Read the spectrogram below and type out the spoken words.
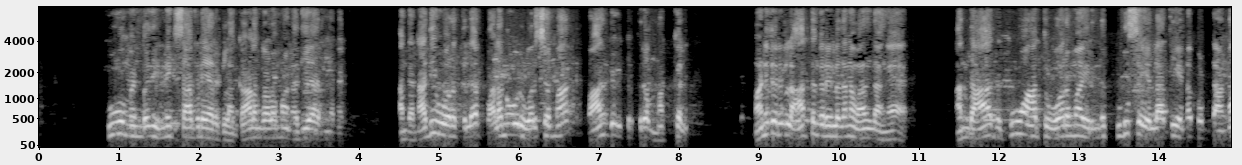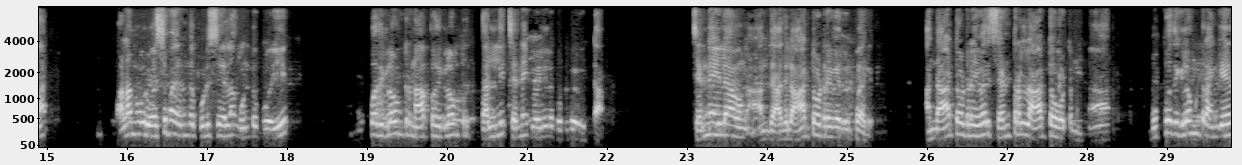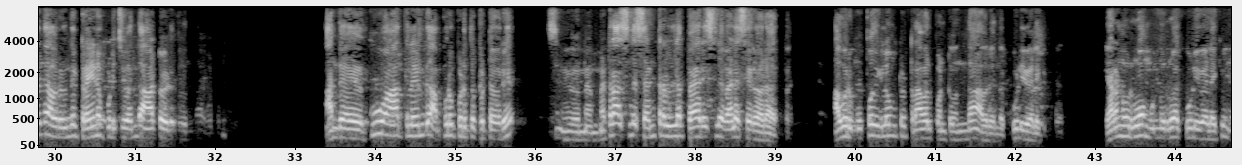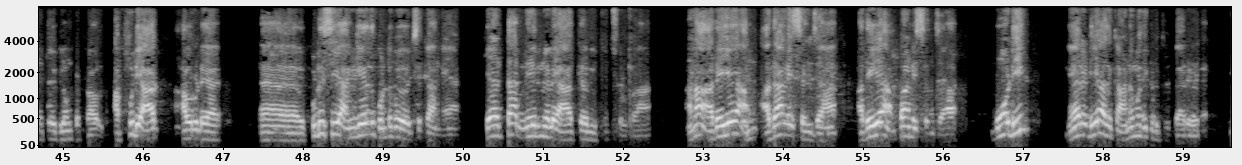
கூவம் என்பது இன்னைக்கு சாக்கடையா இருக்கலாம். காலங்காலமா நதியா இருந்த நதி அந்த நதி ஓரத்துல பல நூறு வருஷமா வாழ்ந்துகிட்டு இருக்கிற மக்கள். மனிதர்கள் ஆத்தங்கரையில தானே வாழ்ந்தாங்க. அந்த ஆத்து கூவம் ஆத்து ஓரமா இருந்த குடிசை எல்லாத்தையும் என்ன பண்ணிட்டாங்கன்னா பல நூறு வருஷமா இருந்த குடிசை எல்லாம் கொண்டு போய் முப்பது கிலோமீட்டர் நாற்பது கிலோமீட்டர் தள்ளி சென்னைக்கு வெளியில கொண்டு போய் விட்டான். சென்னையில அவங்க அந்த அதுல ஆட்டோ டிரைவர் இருப்பாரு. அந்த ஆட்டோ டிரைவர் சென்ட்ரல்ல ஆட்டோ ஓட்டணும்னா முப்பது கிலோமீட்டர் அங்கே இருந்து அவர் வந்து ட்ரெயினை பிடிச்சி வந்து ஆட்டோ எடுத்து வந்து அந்த கூ ஆத்துல இருந்து அப்புறப்படுத்தப்பட்டவர் மெட்ராஸ்ல சென்ட்ரல்ல பாரிஸ்ல வேலை செய்யறவரா இருப்பார். அவர் முப்பது கிலோமீட்டர் டிராவல் பண்ணிட்டு வந்து தான் அவர் இந்த கூலி வேலைக்கு போவார். இரநூறுவா ரூபா முந்நூறு ரூபா கூலி வேலைக்கு முப்பது கிலோமீட்டர் டிராவல் அப்படி அவருடைய ஆஹ், குடிசையை அங்கேயிருந்து கொண்டு போய் வச்சிருக்காங்க. கேட்டா நீர்நிலை ஆக்கிரமிப்புன்னு சொல்றான். ஆனா அதையே அம்- அதானி செஞ்சா அதையே அம்பானி செஞ்சா மோடி நேரடியா அதுக்கு அனுமதி கொடுத்திருக்காரு.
